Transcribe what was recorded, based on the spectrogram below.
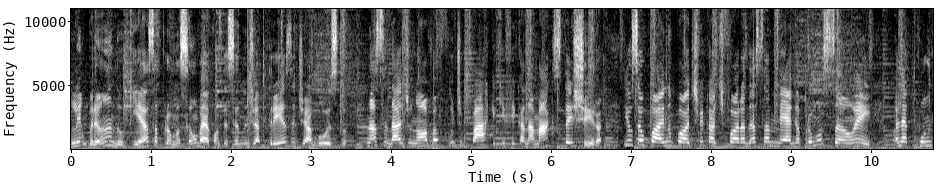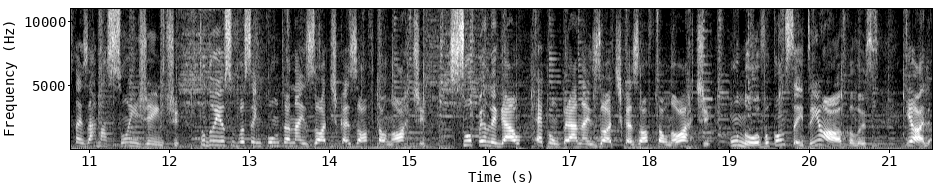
Lembrando que essa promoção vai acontecer no dia 13 de agosto, na Cidade Nova Food Park, que fica na Max Teixeira. E o seu pai não pode ficar de fora dessa mega promoção, hein? Olha quantas armações, gente! Tudo isso você encontra nas óticas Oftal Norte. Super legal é comprar nas óticas Oftal Norte, um novo conceito em óculos. E olha,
